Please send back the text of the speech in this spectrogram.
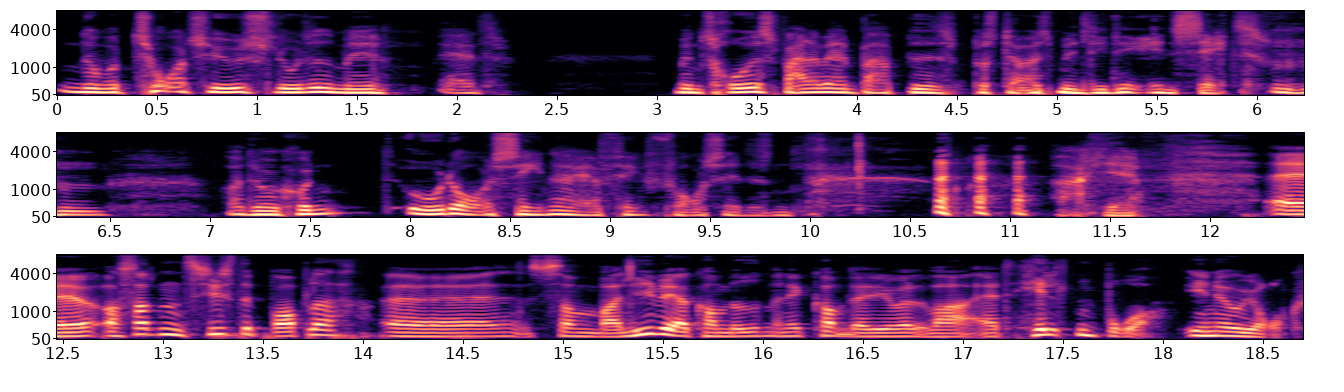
nummer 22, sluttede med, at man troede, at Spider-Man bare blev på størrelse med et lille insekt. Mm-hmm. Og det var kun otte år senere, at jeg fik fortsættelsen. Ach ja. Øh, og så den sidste bobler, øh, som var lige ved at komme med, men ikke kom der alligevel, var, at helten bor i New York.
